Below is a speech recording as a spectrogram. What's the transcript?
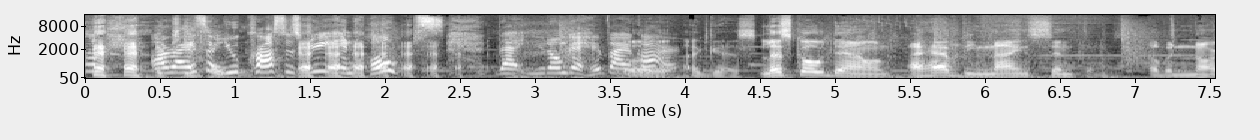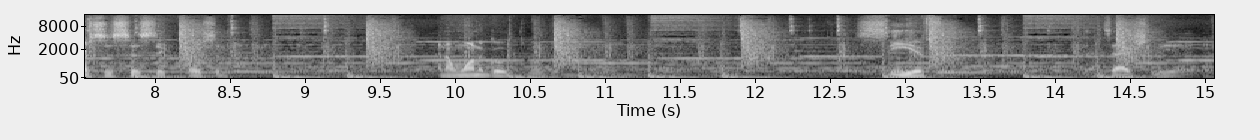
All right, so you cross the street in hopes that you don't get hit by a Well, car. I guess. Let's go down. I have the nine symptoms of a narcissistic person, And I want to go through them. See if that's actually a, a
